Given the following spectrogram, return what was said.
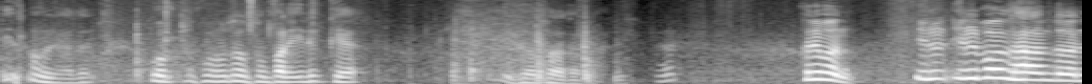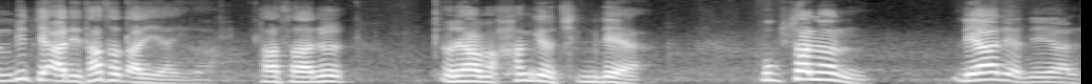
국산 수판이 이렇게. 예? 그러면 일, 일본 사람들은 밑에 알이 다섯 알이야 이거 다섯 알을 요리하면 한 개로 친데 국산은 네 알이야 네 알.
